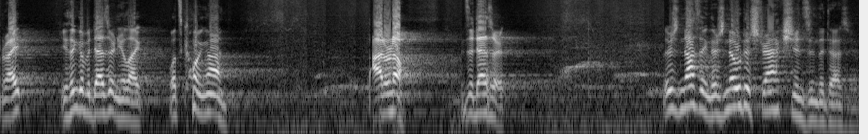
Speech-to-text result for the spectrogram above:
right? You think of a desert and you're like, what's going on? I don't know. It's a desert. There's nothing, there's no distractions in the desert.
